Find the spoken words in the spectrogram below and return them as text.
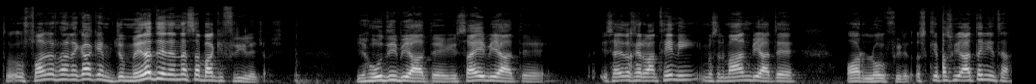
تو عثمان عفان نے کہا کہ جو میرا دن ہے نا، سب آ کے فری لے جاؤ جی۔ یہودی بھی آتے، عیسائی بھی آتے عیسائی تو خیر وہاں تھے نہیں، مسلمان بھی آتے اور لوگ فری اس کے پاس کوئی آتا نہیں تھا۔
